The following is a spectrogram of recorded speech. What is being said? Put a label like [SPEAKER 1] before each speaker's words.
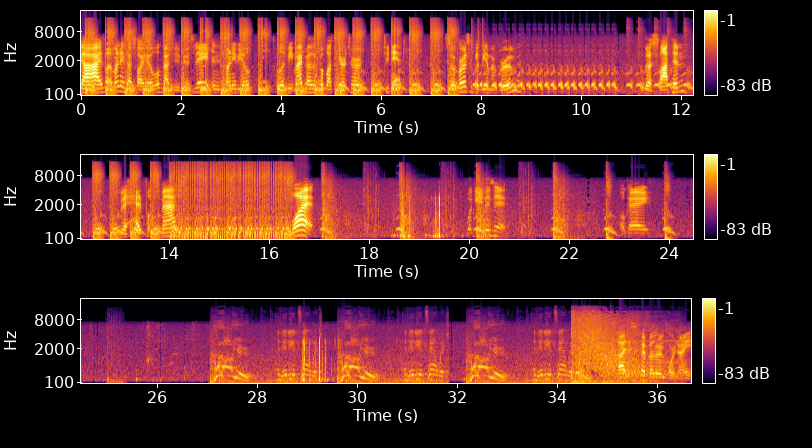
[SPEAKER 1] guys, what, my name's Ashlar here, welcome back to the video. Today, in this funny video, we'll beat my present Roblox character to death. So first, we're gonna beat him with Broom. We're gonna slap him. We're gonna head smash. What? What game is it? Okay.
[SPEAKER 2] What are you?
[SPEAKER 3] An idiot sandwich.
[SPEAKER 2] What are you?
[SPEAKER 3] An idiot sandwich.
[SPEAKER 2] What are you?
[SPEAKER 3] An idiot sandwich.
[SPEAKER 1] Uh, this is my brother in Fortnite.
